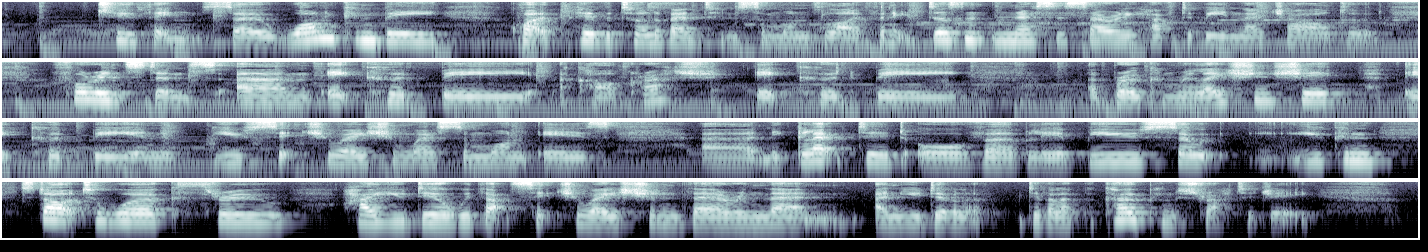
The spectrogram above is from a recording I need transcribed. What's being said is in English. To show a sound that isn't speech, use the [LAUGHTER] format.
two things. So one can be quite a pivotal event in someone's life, and it doesn't necessarily have to be in their childhood. For instance, um, it could be a car crash, it could be a broken relationship, it could be an abuse situation where someone is uh, neglected or verbally abused. So you can start to work through how you deal with that situation there and then, and you develop develop a coping strategy.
